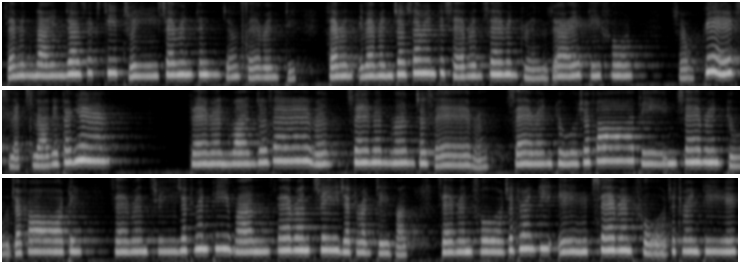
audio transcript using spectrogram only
7 9 to 63, 7 10 to 70, 7 11 to 77, 7 12 to 84. So kids, let's learn it again. Seven one to seven, seven one to seven, seven two to fourteen, seven two to fourteen, seven three to twenty-one, seven three to twenty-one, seven four to twenty-eight, seven four to twenty-eight,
